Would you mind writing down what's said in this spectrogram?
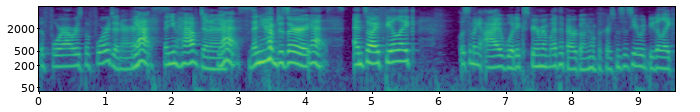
the four hours before dinner. Yes. Then you have dinner. Yes. Then you have dessert. yes. And so I feel like something I would experiment with if I were going home for Christmas this year would be to like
